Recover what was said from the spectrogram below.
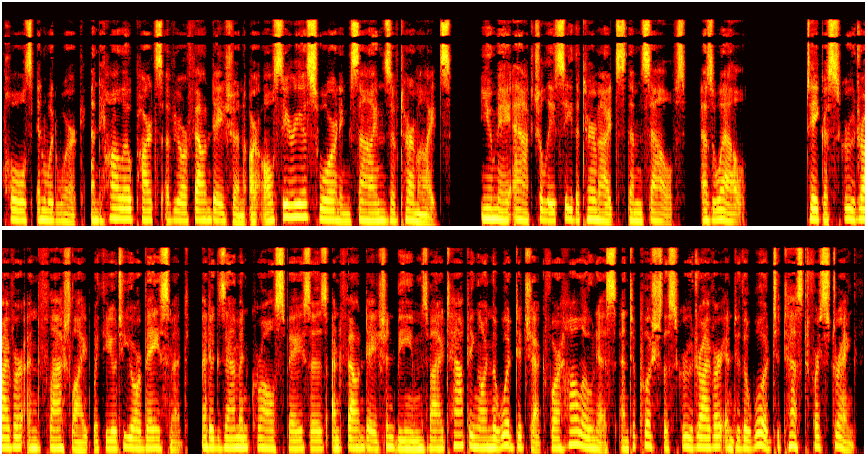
holes in woodwork and hollow parts of your foundation are all serious warning signs of termites. You may actually see the termites themselves, as well. Take a screwdriver and flashlight with you to your basement, and examine crawl spaces and foundation beams by tapping on the wood to check for hollowness and to push the screwdriver into the wood to test for strength.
